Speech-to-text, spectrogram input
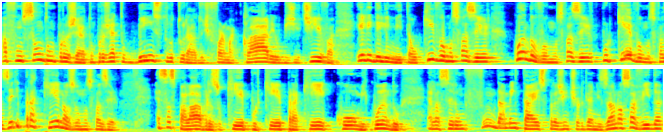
A função de um projeto, um projeto bem estruturado de forma clara e objetiva, ele delimita o que vamos fazer, quando vamos fazer, por que vamos fazer e para que nós vamos fazer. Essas palavras, o que, por que, para que, como e quando, elas serão fundamentais para a gente organizar a nossa vida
